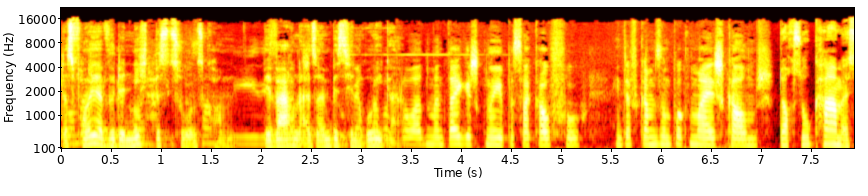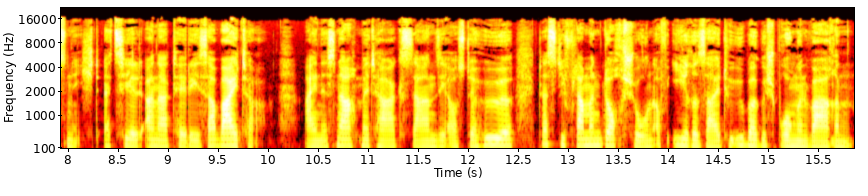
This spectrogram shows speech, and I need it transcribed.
Das Feuer würde nicht bis zu uns kommen. Wir waren also ein bisschen ruhiger. Doch so kam es nicht, erzählt Anna Teresa weiter. Eines Nachmittags sahen sie aus der Höhe, dass die Flammen doch schon auf ihre Seite übergesprungen waren.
